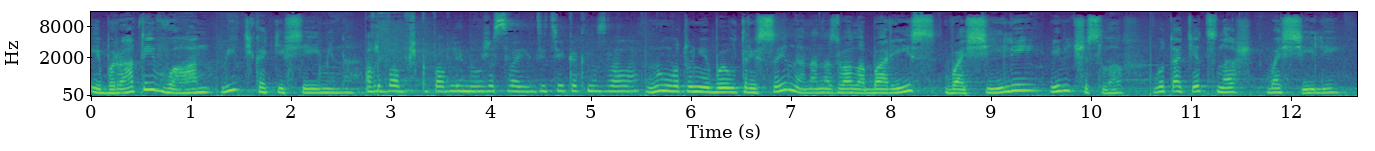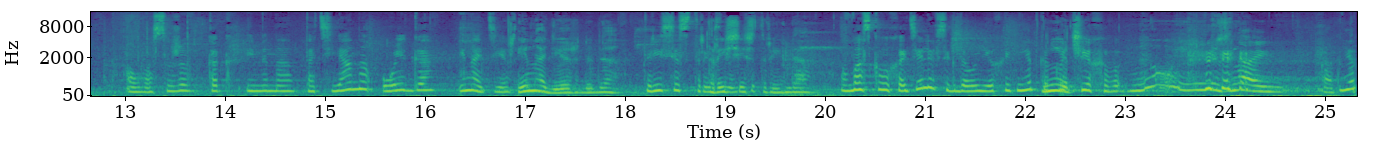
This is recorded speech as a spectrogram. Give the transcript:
и брат Иван. Видите, какие все имена? А бабушка Павлина уже своих детей как назвала? Ну, вот у них было три сына. Она назвала Борис, Василий и Вячеслав. Вот отец наш Василий А у вас уже как именно Татьяна, Ольга и Надежда. и Надежда, да. Три сестры. Три значит. сестры, да. В Москву хотели всегда уехать? Нет, как Нет. у Чехова? Ну, не знаю, как Нет?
